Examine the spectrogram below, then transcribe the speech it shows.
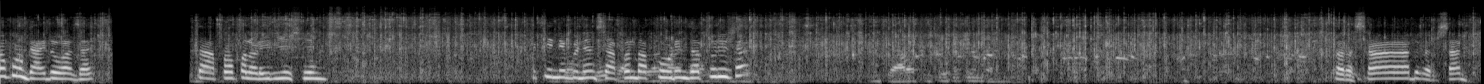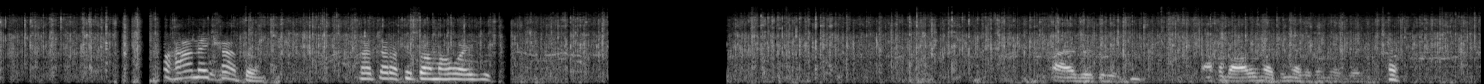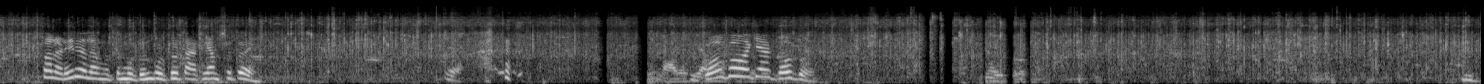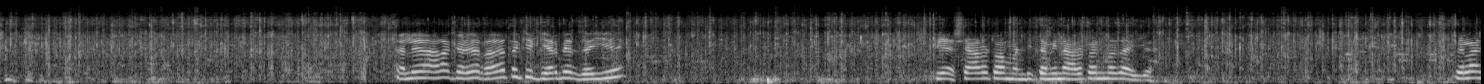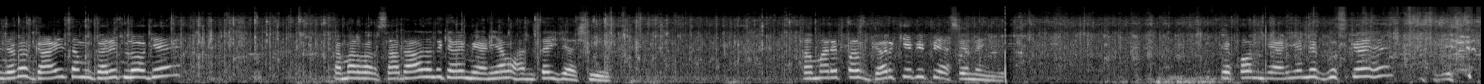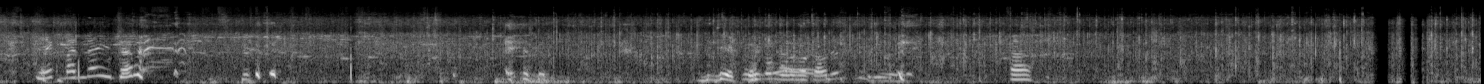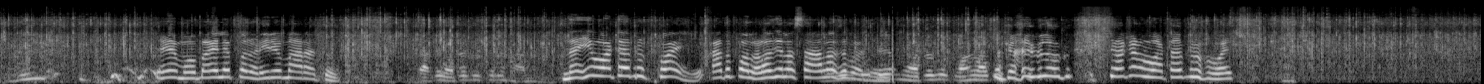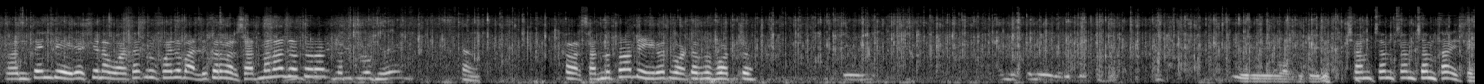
ટાઈમમાં કોણ ગાય દોવા જાય? તો આપણો લડી રહીએ છીએ એમ. કેટલી ને બને સાપન બાપુ ઉડીને જતું રહ્યું છે? વરસાદ વરસાદ. હા નહીં ખાતો આ આમાં હું આવી ગયું પલળી રહેલા મોટું ને મોટું ટાંકી આમ શું ગો ગો ગયા ગો ગો એટલે આ ઘરે રહે તો કે ઘેર બેર જઈએ પેસે આરોટવા મંડી જમીન આરોટવાની મજા આવી જાય પેલા જો કે ગાય તમે ગરીબ લોગે તમારે વરસાદ આવે ને તો કે અમે મેણિયામાં હંતાઈ ગયા છીએ हमारे पास घर के भी पैसे नहीं है देखो हम मेणिया में घुस गए हैं एक बंदा इधर हाँ એ મોબાઈલે પલળી રહ્યો મારા તો. નહીં વોટરપ્રૂફ કોઈ. આ તો પલળો જેલા સાલો છે ગરીબ લોકો ત્યાં કણ વોટરપ્રૂફ હોય? કન્ટેન દે છે ને વોટરપ્રૂફ હોય તો બાલી વરસાદમાં ના જતો રહે લોકો વરસાદમાં થોડા દે રહ્યો વોટરપ્રૂફ હોત તો. છમ છમ છમ છમ થાય છે.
